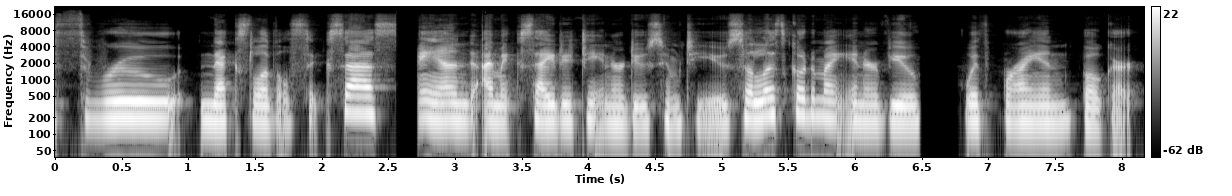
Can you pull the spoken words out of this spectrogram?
through next level success. And I'm excited to introduce him to you. So let's go to my interview with Brian Bogart.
